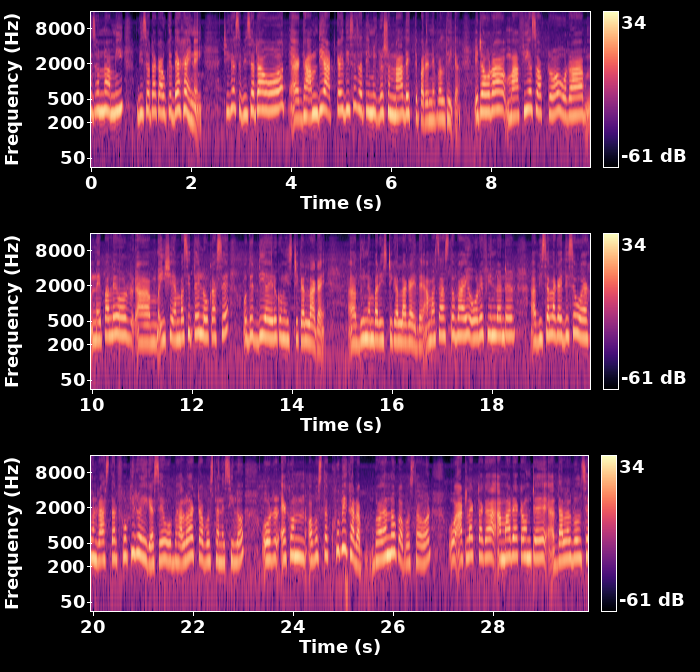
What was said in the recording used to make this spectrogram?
এই জন্য আমি ভিসাটা কাউকে দেখাই নাই। ঠিক আছে, ভিসাটা ও ঘাম দিয়ে আটকাই দিছে যাতে ইমিগ্রেশন না দেখতে পারে নেপাল থেকে। এটা ওরা মাফিয়া চক্র, ওরা নেপালে ওর ইসে অ্যাম্বাসিতেই লোক আছে, ওদের দিয়ে এরকম স্টিকার লাগায়। দুই নাম্বার স্টিকার লাগাই দেয়। আমার স্বাস্থ্য ভাই, ওরে ফিনল্যান্ডের ভিসা লাগাই দিছে, ও এখন রাস্তার ফকির হয়ে গেছে, ও ভালো একটা অবস্থানে ছিল। ওর এখন অবস্থা খুবই খারাপ, ভয়ানক অবস্থা ওর। ও আট লাখ টাকা আমার অ্যাকাউন্টে, দালাল বলছে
